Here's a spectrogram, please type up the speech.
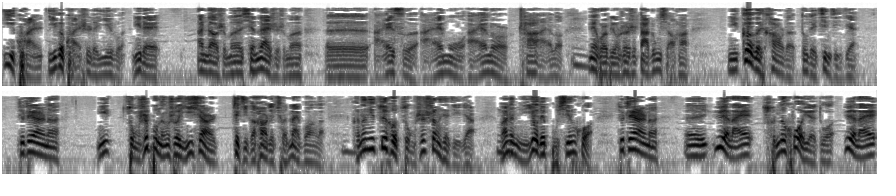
一款一个款式的衣服，你得按照什么？现在是什么？呃，S、M、L、XL。嗯那会儿，比如说是大中小号，你各个号的都得进几件。就这样呢，你总是不能说一下这几个号就全卖光了，可能你最后总是剩下几件，完了你又得补新货，就这样呢，呃，越来存的货越多，越来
